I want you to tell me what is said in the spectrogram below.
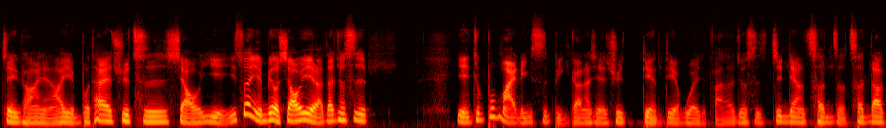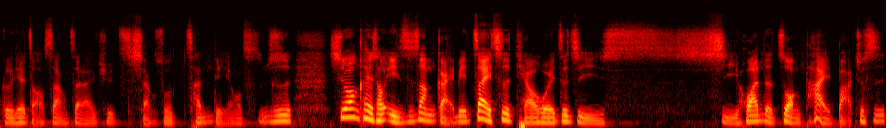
健康一点，然后也不太去吃宵夜，也算也没有宵夜了，但就是也就不买零食、饼干那些去垫垫胃，反而就是尽量撑着，撑到隔天早上再来去想说餐点要吃，就是希望可以从饮食上改变，再次调回自己喜欢的状态吧。就是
